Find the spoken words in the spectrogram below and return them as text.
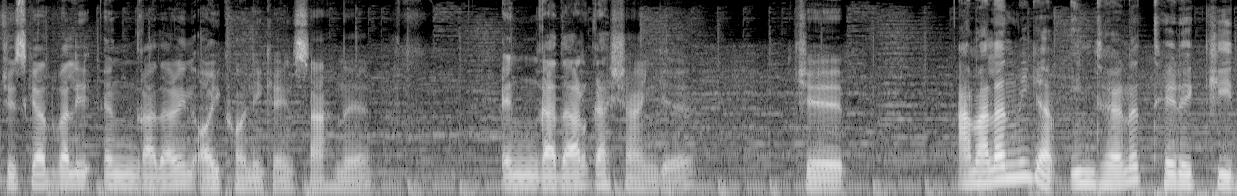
چیز کرد ولی انقدر این آیکانیک این صحنه انقدر قشنگه که عملا میگم اینترنت ترکید.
